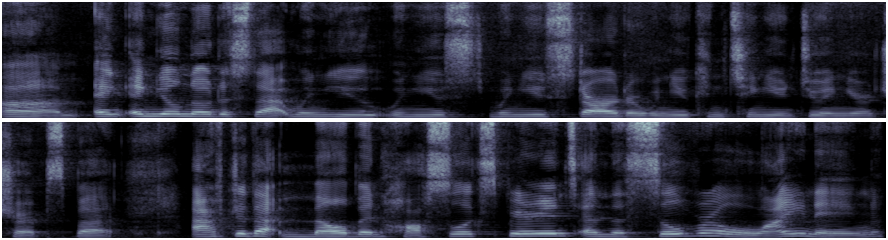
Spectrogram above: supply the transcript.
Um, and, and you'll notice that when you when you when you start or when you continue doing your trips but after that melbourne hostel experience and the silver lining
